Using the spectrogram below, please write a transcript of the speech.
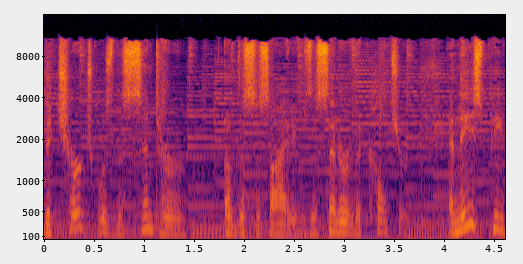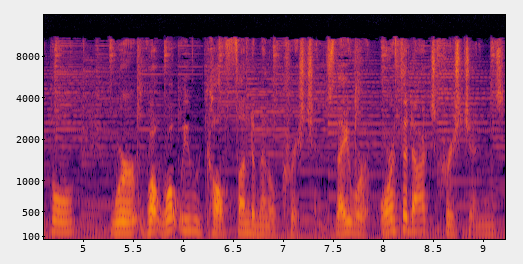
The church was the center of the society, it was the center of the culture. And these people were what, what we would call fundamental Christians. They were Orthodox Christians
